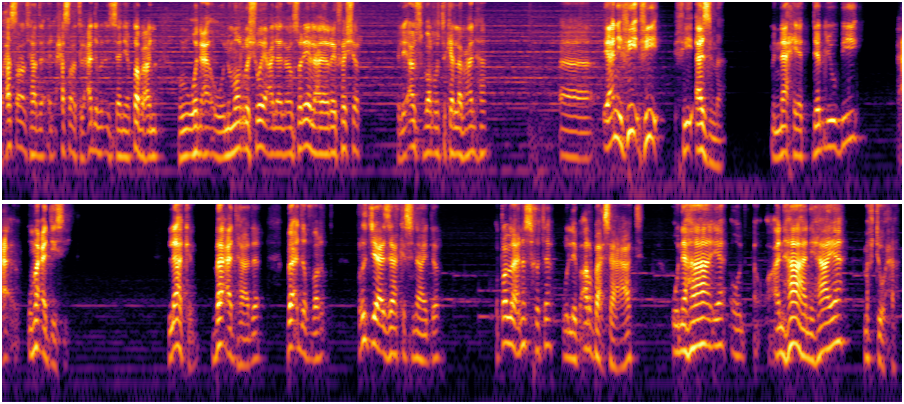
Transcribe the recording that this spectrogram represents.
وحصلت هذا حصلت العدم الإنسانية. طبعا ونمر شوي على العنصرية اللي على ري فشر اللي أمس برضه تكلم عنها. آه يعني في في في أزمة من ناحية WB ومع DC. لكن بعد هذا بعد الضغط رجع زاك سنايدر وطلع نسخته واللي بأربع ساعات ونهاية أنهاها نهاية مفتوحة.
